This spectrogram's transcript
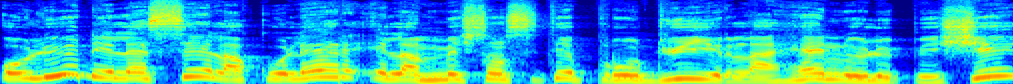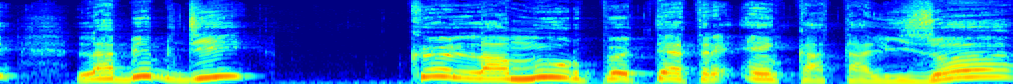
Au lieu de laisser la colère et la méchanceté produire la haine et le péché, la Bible dit que l'amour peut être un catalyseur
